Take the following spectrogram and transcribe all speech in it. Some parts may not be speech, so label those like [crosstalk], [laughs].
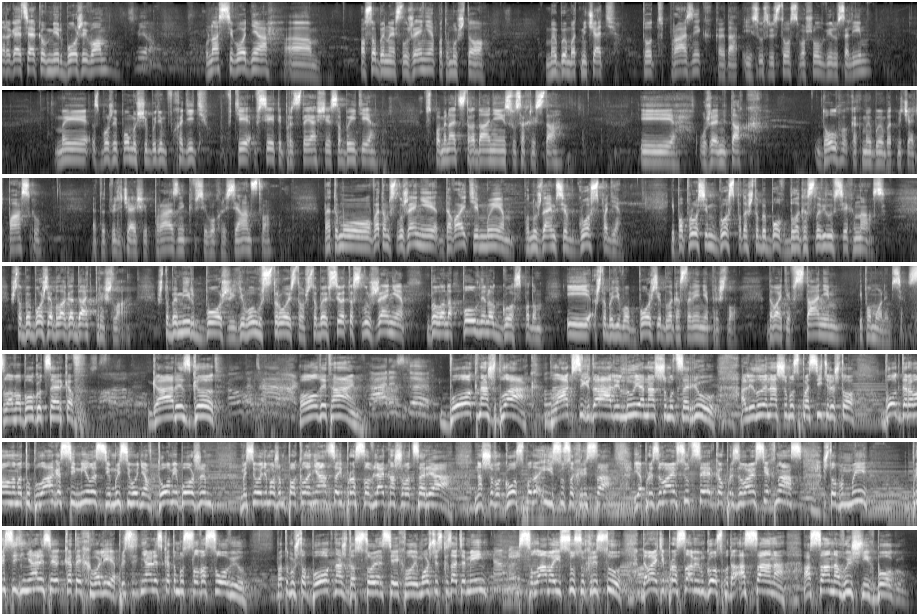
Дорогая церковь, мир Божий вам. У нас сегодня э, особенное служение, потому что мы будем отмечать тот праздник, когда Иисус Христос вошел в Иерусалим. Мы с Божьей помощью будем входить в те, все эти предстоящие события, вспоминать страдания Иисуса Христа. И уже не так долго, как мы будем отмечать Пасху, этот величайший праздник всего христианства. Поэтому в этом служении давайте мы понуждаемся в Господе и попросим Господа, чтобы Бог благословил всех нас, чтобы Божья благодать пришла, чтобы мир Божий, Его устройство, чтобы все это служение было наполнено Господом и чтобы Его Божье благословение пришло. Давайте встанем и помолимся. Слава Богу, церковь! God is good All the time. God is good. Бог наш благ. Благ всегда. Аллилуйя нашему царю. Аллилуйя нашему спасителю, что Бог даровал нам эту благость и милость, и мы сегодня в Доме Божьем. Мы сегодня можем поклоняться и прославлять нашего царя, нашего Господа Иисуса Христа. Я призываю всю церковь, призываю всех нас, чтобы мы присоединялись к этой хвале, присоединялись к этому славословию, потому что Бог наш достоин всей хвалы. Можете сказать аминь? Аминь. Слава Иисусу Христу! Давайте прославим Господа. Асана, Асана Вышних Богу.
